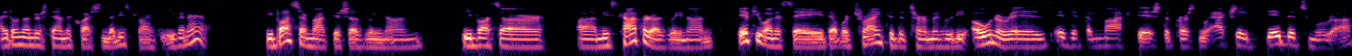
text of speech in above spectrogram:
I don't understand the question that he's trying to even ask. Ibasar makdish azlinan, ibasar uh, miskaper azlinan. If you want to say that we're trying to determine who the owner is, is it the makdish, the person who actually did the tmura,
